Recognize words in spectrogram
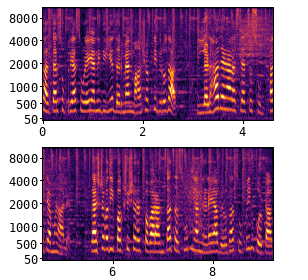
खासदार सुप्रिया सुळे यांनी दिली आहे दरम्यान महाशक्ती विरोधात लढा देणार असल्याचं सुद्धा त्या म्हणाल्या. राष्ट्रवादी पक्ष शरद पवारांचाच असून या निर्णयाविरोधात सुप्रीम कोर्टात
